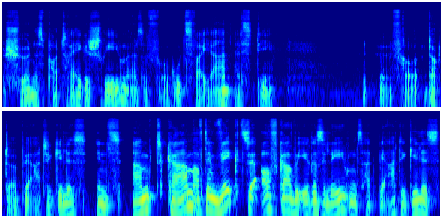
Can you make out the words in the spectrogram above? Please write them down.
schönes Porträt geschrieben, also vor gut zwei Jahren, als die Frau Dr. Beate Gillis ins Amt kam. Auf dem Weg zur Aufgabe ihres Lebens hat Beate Gillis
